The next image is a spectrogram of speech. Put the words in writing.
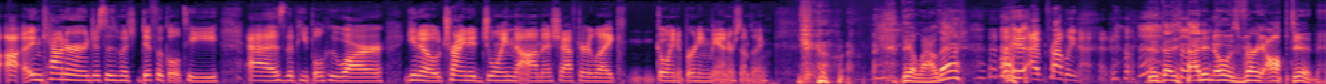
uh, encounter just as much difficulty as the people who are you know trying to join the Amish after like going to Burning Man or something. they allow that? I, I, probably not. I don't know. I didn't know it was very opt in.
